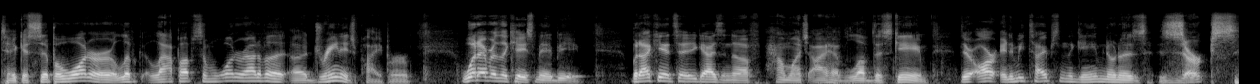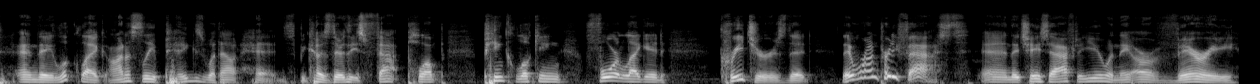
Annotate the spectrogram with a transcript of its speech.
take a sip of water or lip, lap up some water out of a, a drainage pipe or whatever the case may be? But I can't tell you guys enough how much I have loved this game. There are enemy types in the game known as Zurks, and they look like, honestly, pigs without heads because they're these fat, plump, pink looking, four legged creatures that they run pretty fast and they chase after you, and they are very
